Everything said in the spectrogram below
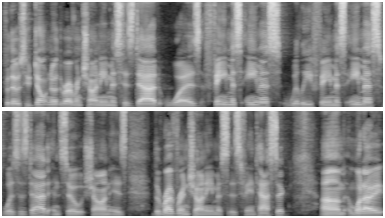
For those who don't know the Reverend Shawn Amos, his dad was Famous Amos. Willie Famous Amos was his dad. And so Shawn is the Reverend Shawn Amos is fantastic. Um, what I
